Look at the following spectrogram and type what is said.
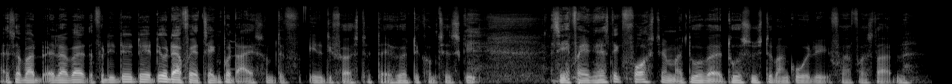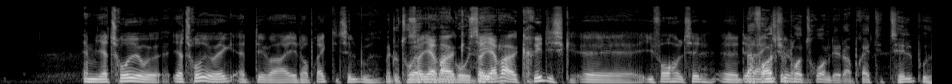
Altså, var, eller hvad, fordi det, det, det var derfor, jeg tænkte på dig som det, en af de første, da jeg hørte, det kom til at ske. Altså, jeg, for jeg kan næsten ikke forestille mig, at du har, været, du har synes, det var en god idé fra, fra starten. Jamen, jeg troede, jo, jeg troede jo ikke, at det var et oprigtigt tilbud. Men du troede, så, jeg jeg var, var en god idé? så jeg var kritisk øh, i forhold til det. Øh, det der er forskel på at tro, om det er et oprigtigt tilbud,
